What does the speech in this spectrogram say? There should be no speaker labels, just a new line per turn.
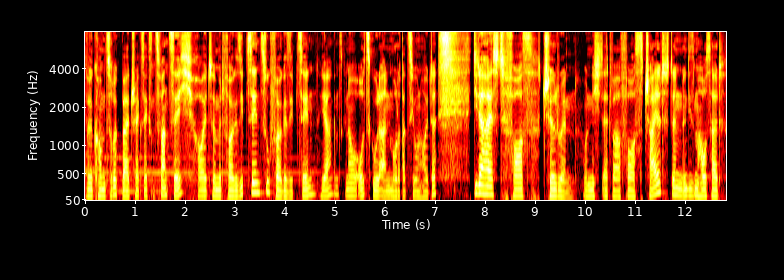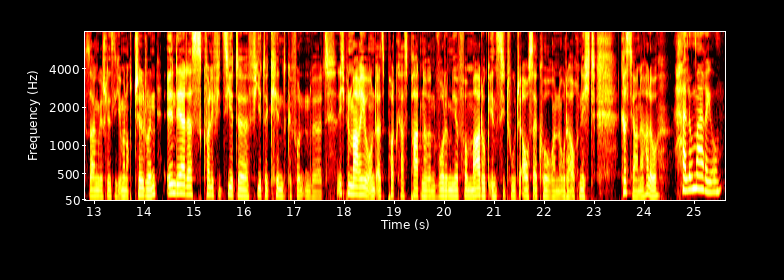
Willkommen zurück bei Track 26. Heute mit Folge 17 zu Folge 17. Ja, ganz genau, Oldschool an Moderation heute. Die da heißt Fourth Children und nicht etwa Fourth Child, denn in diesem Haushalt sagen wir schließlich immer noch Children, in der das qualifizierte vierte Kind gefunden wird. Ich bin Mario und als Podcast-Partnerin wurde mir vom Marduk-Institut auserkoren oder auch nicht. Christiane, hallo.
Hallo Mario.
